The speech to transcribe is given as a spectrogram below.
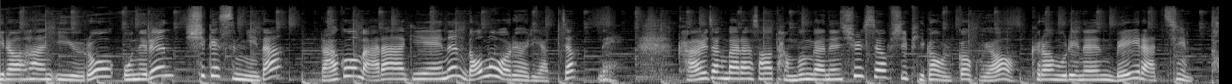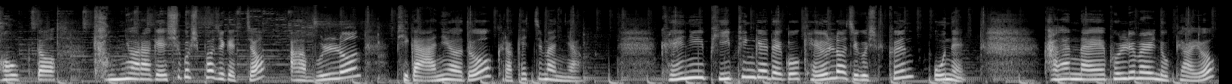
이러한 이유로 오늘은 쉬겠습니다. 라고 말하기에는 너무 월요일이었죠? 네. 가을 장마라서 당분간은 쉴 새 없이 비가 올 거고요. 그럼 우리는 매일 아침 더욱더 격렬하게 쉬고 싶어지겠죠? 아, 물론 비가 아니어도 그렇겠지만요. 괜히 비 핑계대고 게을러지고 싶은 오늘. 강한나의 볼륨을 높여요.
